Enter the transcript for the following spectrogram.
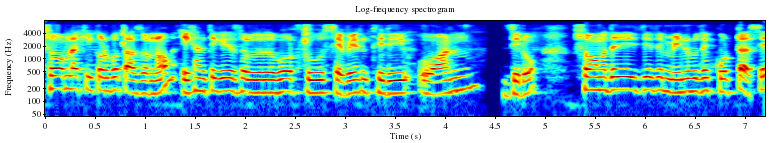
সো আমরা কি করব তার জন্য? এখান থেকে চলে যাব two seven three one zero so আমাদের এই যে মেনুর যে কোডটা আছে,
